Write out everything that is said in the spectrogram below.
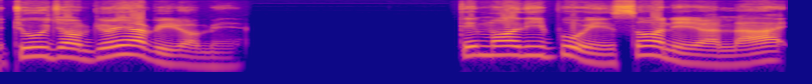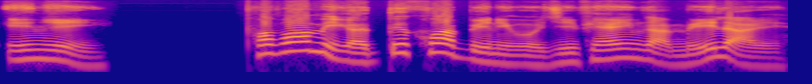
အကျိုးကြောင့်ပြောရပြီတော့မယ်တင်မောဒီပို့ရင်စော့နေတာလားအင်းကြီးဖဖမေကတစ်ခွပင်တွေကိုရေဖြန်းရင်းကမေးလာတယ်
